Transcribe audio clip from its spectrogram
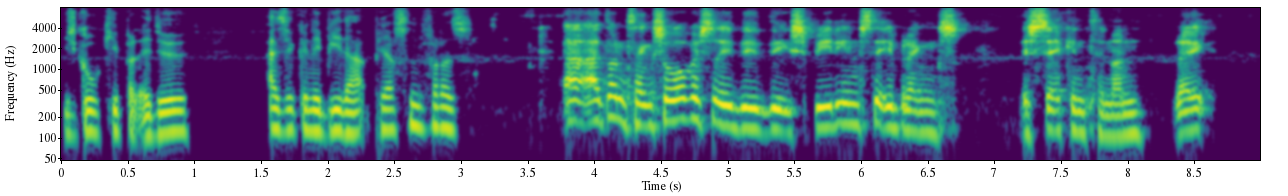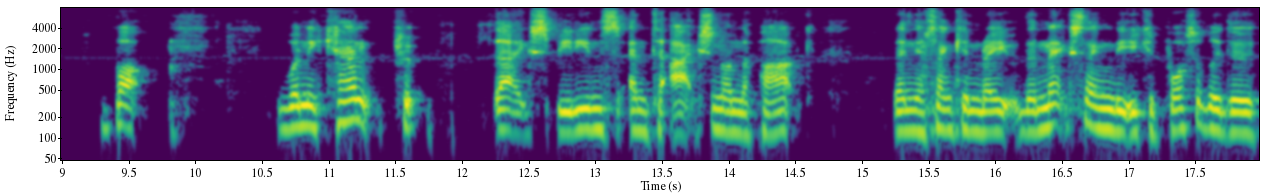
his goalkeeper to do, is it going to be that person for us? I, I don't think so. Obviously, the, the experience that he brings is second to none, right? But when he can't put that experience into action on the park, then you're thinking, right, the next thing that you could possibly do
